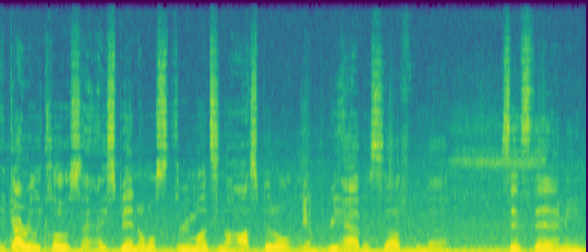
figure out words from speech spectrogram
it got really close. I, I spent almost three months in the hospital and Yeah. rehab and stuff. And uh, since then, I mean,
